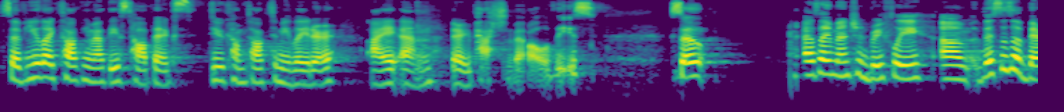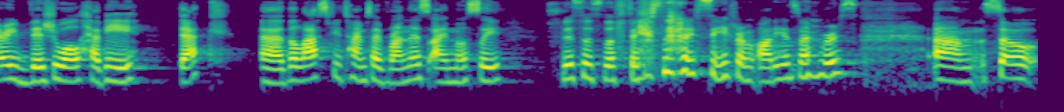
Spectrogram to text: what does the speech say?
So if you like talking about these topics, do come talk to me later. I am very passionate about all of these. So as I mentioned briefly, um, this is a very visual heavy deck. Uh, the last few times I've run this, I mostly, this is the face that I see from audience members. Um, so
